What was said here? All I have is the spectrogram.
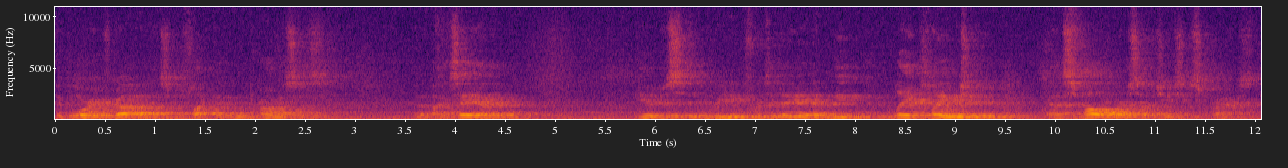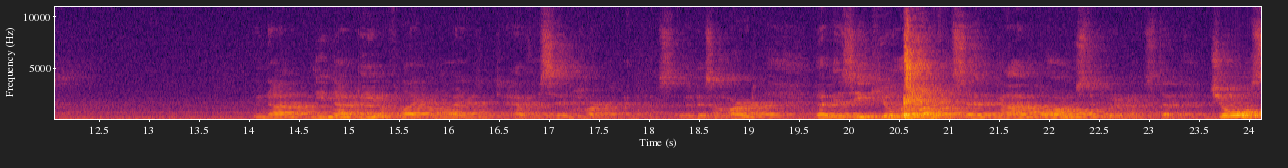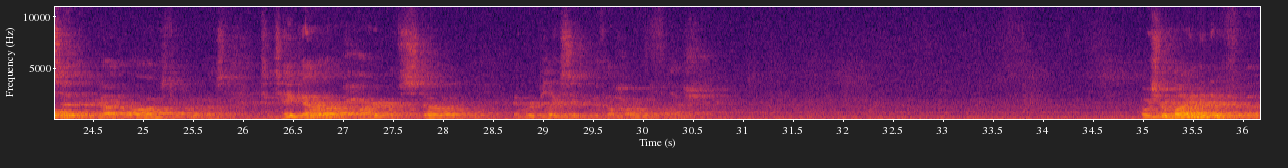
the glory of God as reflected in the promises that Isaiah gives in the reading for today and that we lay claim to as followers of Jesus Christ. We not, need not be of like mind to have the same heart in us. And it is a heart that Ezekiel the prophet said God longs to put in us, that Joel said that God longs to put us, to take out our heart of stone and replace it with a heart of flesh. I was reminded of uh,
